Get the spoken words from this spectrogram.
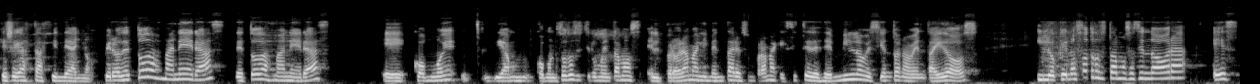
que llega hasta fin de año. Pero de todas maneras, de todas maneras, eh, como, como nosotros instrumentamos el programa alimentario, es un programa que existe desde 1992, y lo que nosotros estamos haciendo ahora es,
